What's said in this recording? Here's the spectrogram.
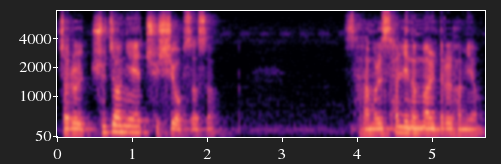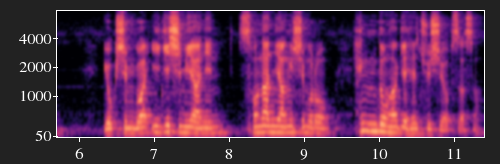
저를 주장해 주시옵소서. 사람을 살리는 말들을 하며 욕심과 이기심이 아닌 선한 양심으로 행동하게 해 주시옵소서.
